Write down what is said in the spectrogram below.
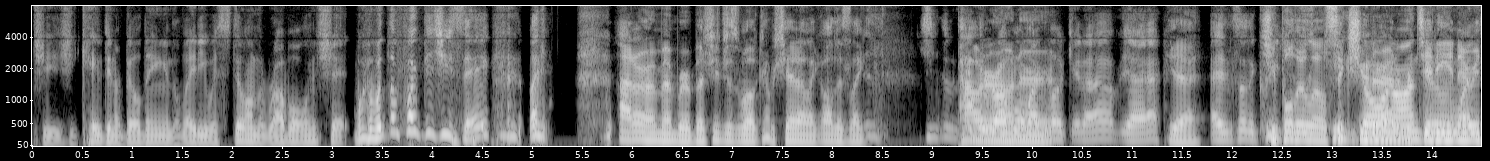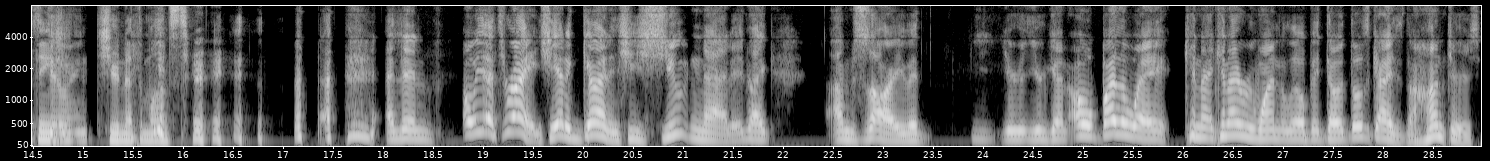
she she caved in her building, and the lady was still in the rubble and shit. What, what the fuck did she say? Like I don't remember, but she just woke up. She had like all this like she's in the powder on her. like looking up, yeah. yeah. And so the She pulled her little six shooter out of her titty and everything, shooting at the monster. and then oh yeah, that's right. She had a gun and she's shooting at it. Like, I'm sorry, but you're you're getting. Oh, by the way, can I can I rewind a little bit? Though those guys, the hunters,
